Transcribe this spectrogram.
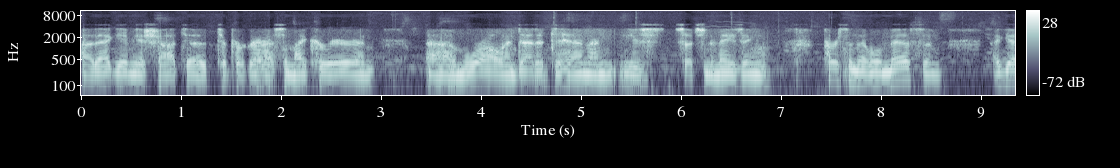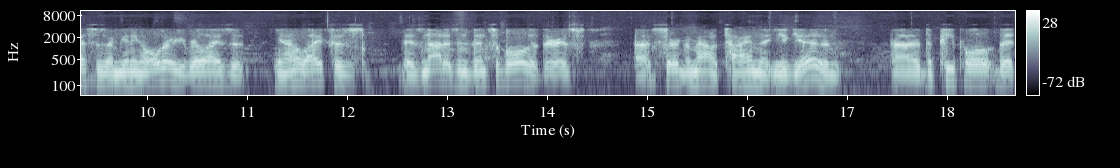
uh, that gave me a shot to to progress in my career. And um, we're all indebted to him, and he's such an amazing person that we'll miss. And I guess as I'm getting older, you realize that you know life is is not as invincible. That there is a certain amount of time that you get, and uh, the people that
